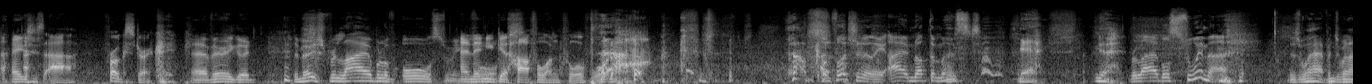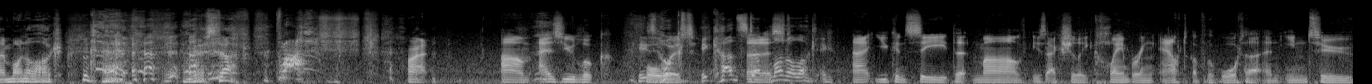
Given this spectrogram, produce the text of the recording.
And he just, ah, frog stroke. Uh, very good. The most reliable of all swimming. And then you get forms. half a lungful of water. Unfortunately, I am not the most Yeah. Yeah. reliable swimmer. This is what happens when I monologue. I'm gonna stop. All right. Um, as you look He's forward, hooked. He can't stop Ernest, monologuing. uh, you can see that Marv is actually clambering out of the water and into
